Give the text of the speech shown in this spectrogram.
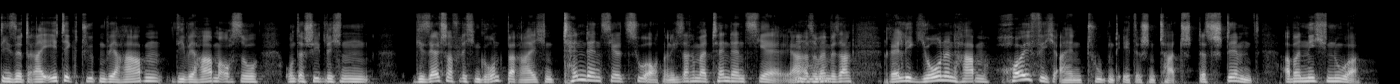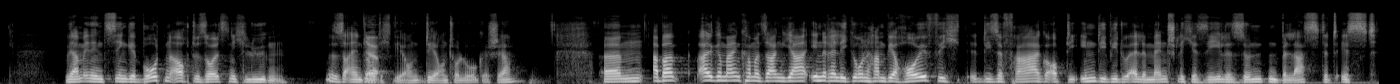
diese drei Ethiktypen wir haben, die wir haben, auch so unterschiedlichen gesellschaftlichen Grundbereichen tendenziell zuordnen. Ich sage immer tendenziell, ja. Also mhm. Also wenn wir sagen, Religionen haben häufig einen tugendethischen Touch, das stimmt, aber nicht nur. Wir haben in den zehn Geboten auch, du sollst nicht lügen. Das ist eindeutig ja. deontologisch, ja. Ähm, aber allgemein kann man sagen, ja, in Religion haben wir häufig diese Frage, ob die individuelle menschliche Seele Sünden belastet ist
